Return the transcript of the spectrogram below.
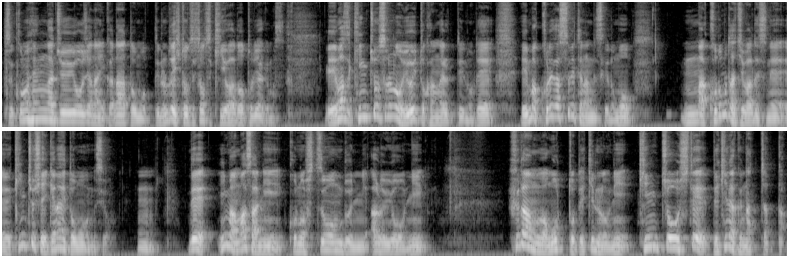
つ、この辺が重要じゃないかなと思っているので、一つ一つキーワードを取り上げます。えまず緊張するのを良いと考えるっていうので、えまあ、これが全てなんですけども、まあ、子どもたちはですね、え緊張しちゃいけないと思うんですよ。うん、で今まさにこの質問文にあるように普段はもっとできるのに緊張してできなくなっちゃった。っ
